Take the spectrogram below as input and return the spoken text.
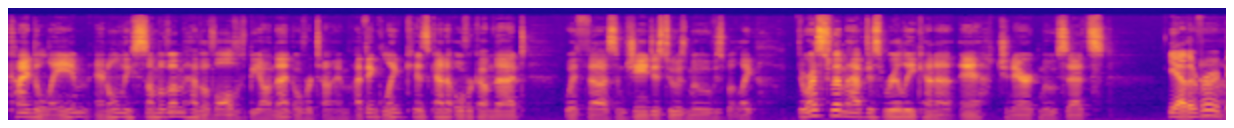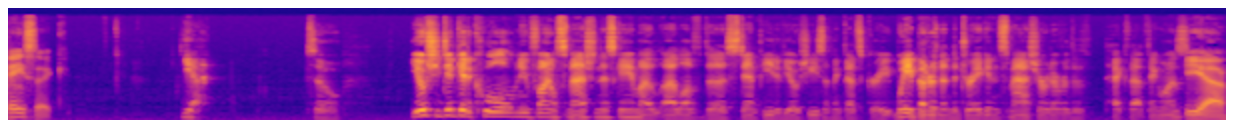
kind of lame, and only some of them have evolved beyond that over time. I think Link has kind of overcome that with uh, some changes to his moves, but like the rest of them have just really kind of eh generic move sets yeah, they're very um, basic. Yeah. So, Yoshi did get a cool new Final Smash in this game. I, I love the Stampede of Yoshis. I think that's great. Way better than the Dragon Smash or whatever the heck that thing was. Yeah.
